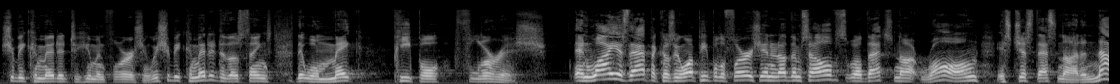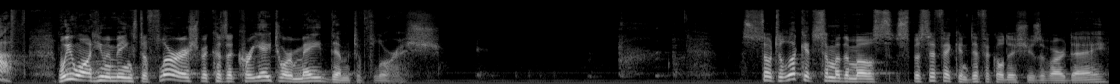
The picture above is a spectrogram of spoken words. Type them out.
should be committed to human flourishing. We should be committed to those things that will make people flourish. And why is that? Because we want people to flourish in and of themselves? Well, that's not wrong. It's just that's not enough. We want human beings to flourish because a creator made them to flourish. So, to look at some of the most specific and difficult issues of our day,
